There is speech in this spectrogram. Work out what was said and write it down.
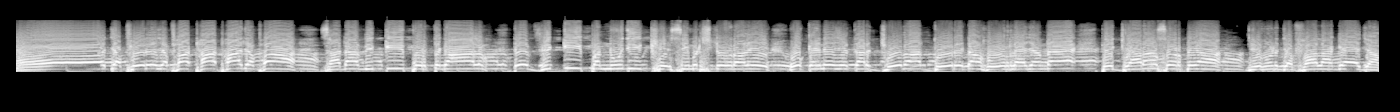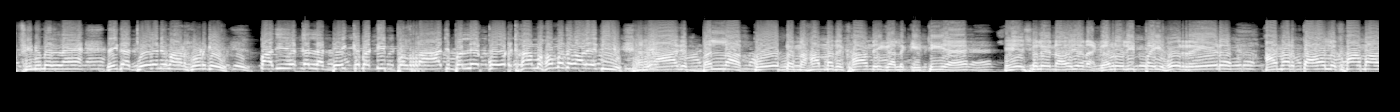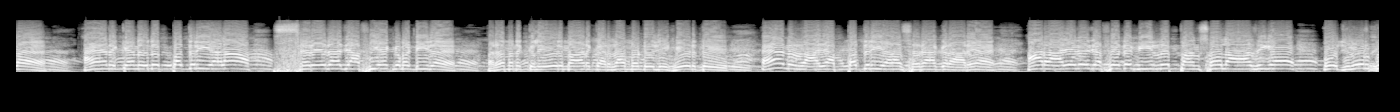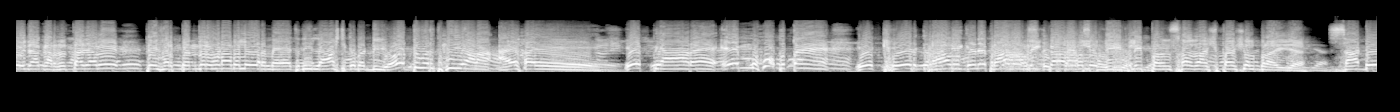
ਜਫੇ ਰੇ ਜਫਾ ਠਾ ਠਾ ਜਫਾ ਸਾਡਾ ਵਿੱਕੀ ਪੁਰਤਗਾਲ ਤੇ ਵਿੱਕੀ ਪੰਨੂ ਜੀ ਖੇ- ਸਟੋਰ ਵਾਲੇ, ਉਹ ਕਹਿੰਦੇ ਜੇਕਰ ਜੋੜਾ ਦੋ ਰੇਟਾਂ ਹੋਰ ਲੈ ਜਾਂਦਾ ਤੇ 1100 ਰੁਪਇਆ ਜੇ ਹੁਣ ਜਫਾ ਲੱਗ ਗਿਆ, ਜਾਫੀ ਨੂੰ ਮਿਲਣਾ ਨਹੀਂ ਤਾਂ ਜੋੜੇ ਨੂੰ ਮਾਣ ਹੋਣਗੇ। ਭਾਜੀ, ਇੱਕ ਲੱਡੇ ਕਬੱਡੀ ਬਲਰਾਜ ਬੱਲੇ ਕੋਟਖਾ ਮੁਹੰਮਦ ਵਾਲੇ ਦੀ। ਰਾਜ ਬੱਲਾ ਕੋਟ ਮੁਹੰਮਦ ਖਾਨ ਦੀ ਗੱਲ ਕੀਤੀ ਹੈ। ਇਸ ਲਈ ਨੌਜਵਾਨ ਗੱਭਰੂ ਦੀ ਪਈ ਹੋ ਰੇਡ ਅਮਰਤਾਉ ਲਖਾਮ ਵਾਲਾ ਐਨ ਕਹਿੰਦੇ ਉਹਨੇ ਪੱਧਰੀ ਵਾਲਾ, ਸਿਰੇ ਦਾ ਜਾਫੀ ਹੈ ਕਬੱਡੀ ਦਾ ਰਮਨ ਕਲੇਰ ਮਾਣ ਕਰਦਾ ਮੁੰਡੇ ਦੀ ਖੇਡ ਤੇ। ਐਨ ਰਾਜਾ ਪੱਧਰੀ ਵਾਲਾ ਸਿਰਾ ਕਰਾ ਰਿਹਾ ਹੈ। ਆ ਰਾਜੇ ਦੇ ਜੱਫੇ ਤੇ ਵੀਰ ਨੇ 500 ਲਾਇਆ ਸੀਗਾ। ਉਹ ਜ਼ਰੂਰ ਪੁੱਜਦਾ ਕਰ ਦਿੱਤਾ ਜਾਵੇ ਤੇ ਹਰਪਿੰਦਰ ਹੋਣਾ ਵੱਲੋਂ ਮੈਚ ਦੀ ਲਾਸਟ ਕਬੱਡੀ ਓ ਤੁਰਥੀ ਵਾਲਾ। ਆਏ ਹਾਏ। ਇਹ ਪਿਆਰ ਹੈ ਇਹ ਮੁਹੱਬਤ ਹੈ ਇਹ ਖੇਡ ਕਬੱਡੀ ਕਹਿੰਦੇ ਭਰਾ ਅਮਰੀਕਾ ਵਾਲੇ ਵੱਲੋਂ ਦੀਪ ਲਈ 500 ਦਾ ਸਪੈਸ਼ਲ ਪ੍ਰਾਈਜ਼ ਹੈ। ਸਾਡੇ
